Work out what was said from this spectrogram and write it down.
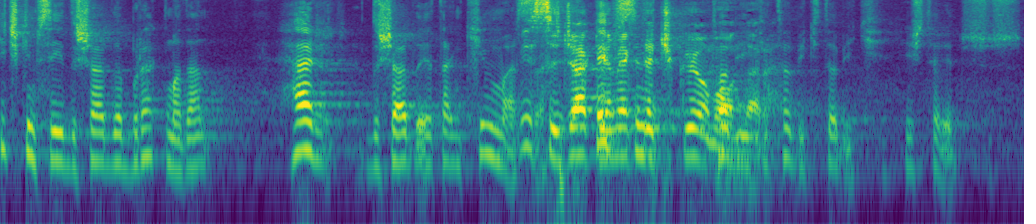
hiç kimseyi dışarıda bırakmadan her dışarıda yatan kim varsa... Bir sıcak yemek de çıkıyor mu tabii onlara? Ki, tabii ki, tabii ki. Hiç tereddütsüz.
